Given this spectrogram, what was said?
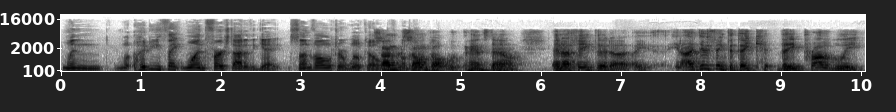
when wh- who do you think won first out of the gate, Son Volt or Wilco? Sun, the- Son Volt, hands down. And I think that uh, I- you know I do think that they they probably.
